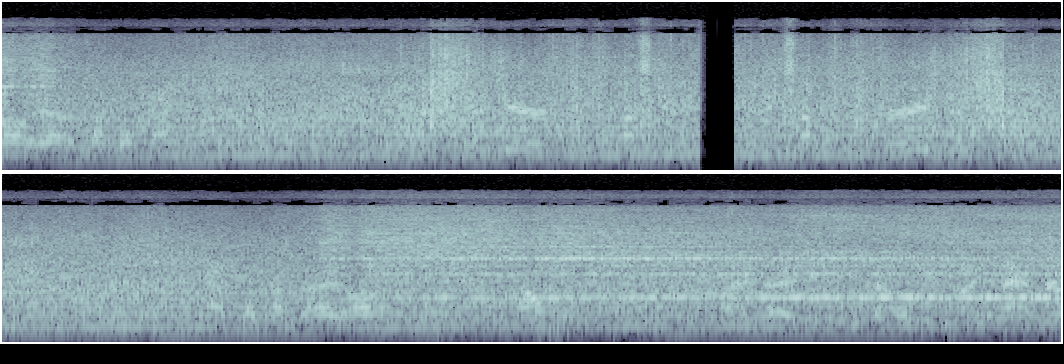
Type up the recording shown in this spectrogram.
Oh yeah, talk about that. Cheers. Not scared. đây đúng không? Không. Đây, đây thì cái nào thì phải làm đấy.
